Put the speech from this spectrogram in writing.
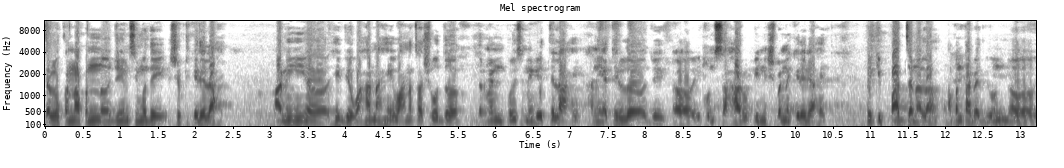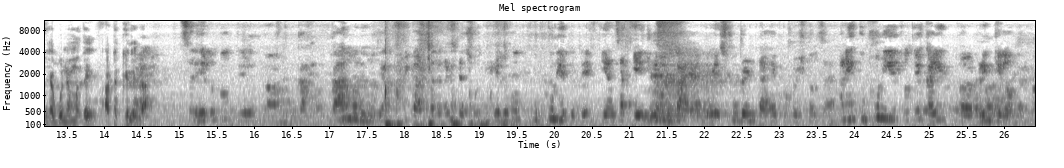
त्या लोकांना आपण जीएमसी मध्ये शिफ्ट केलेलं आहे. आणि हे जे वाहन आहे वाहनाचा शोध दरम्यान पोलिसांनी घेतलेला आहे आणि यातील जे एकूण सहा आरोपी निष्पन्न केलेले आहेत पैकी पाच जणाला आपण ताब्यात घेऊन या गुन्ह्यामध्ये अटक केलेलं आहे. सर लोक जे अं, का- कारमध्ये होते आरोपी कार चालक आणि त्यासोबत लोक कुठून येत होते? यांचा एज ग्रुप काय आहे? स्टुडंट आहे प्रोफेशनल्स आहे आणि कुठून येत होते? काही ड्रिंक केलं होतं.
